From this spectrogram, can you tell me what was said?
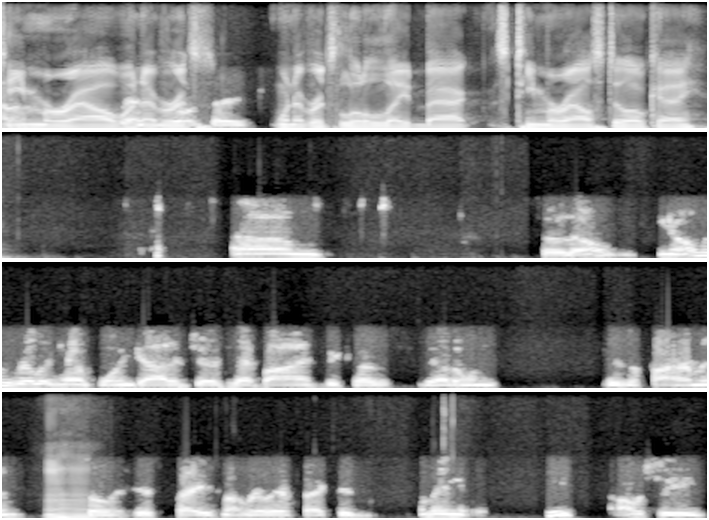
team morale whenever it's days. whenever it's a little laid back? Is team morale still okay? Um, so the you know only really have one guy to judge that by because the other one is a fireman, Mm-hmm. so his pay is not really affected. I mean, he obviously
